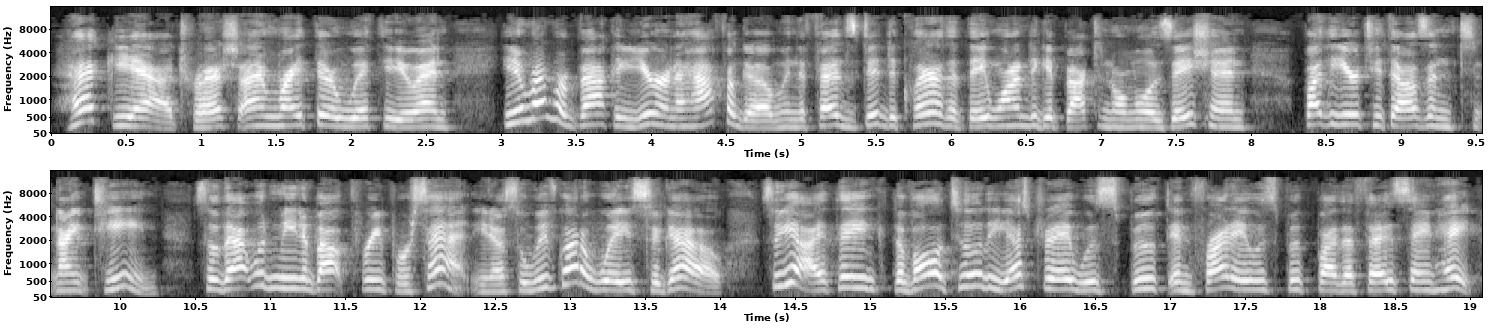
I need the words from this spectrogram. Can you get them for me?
Heck yeah, Trish. I'm right there with you. And you remember back a year and a half ago when the feds did declare that they wanted to get back to normalization by the year 2019. So that would mean about 3%, you know, so we've got a ways to go. So yeah, I think the volatility yesterday was spooked and Friday was spooked by the Fed saying, hey,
